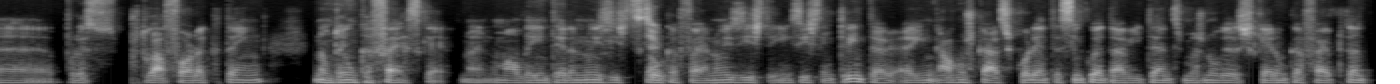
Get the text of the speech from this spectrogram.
uh, por isso Portugal fora, que tem, não tem um café sequer, é? numa aldeia inteira não existe sequer Sim. um café, não existem, existem 30, em alguns casos 40, 50 habitantes, mas não vês sequer um café, portanto,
